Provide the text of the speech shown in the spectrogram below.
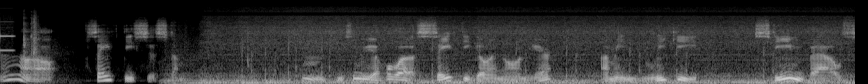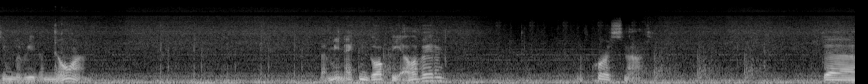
Oh, safety system. Hmm, there seems to be a whole lot of safety going on here. I mean, leaky steam valves seem to be the norm. Does that mean I can go up the elevator? Of course not. Duh.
